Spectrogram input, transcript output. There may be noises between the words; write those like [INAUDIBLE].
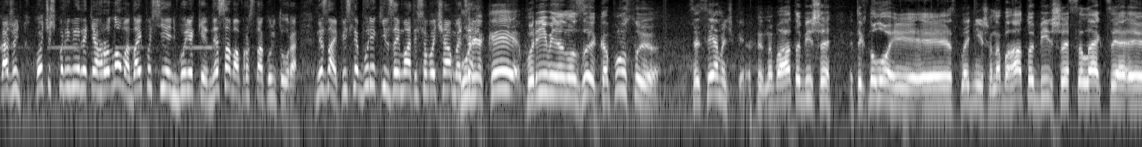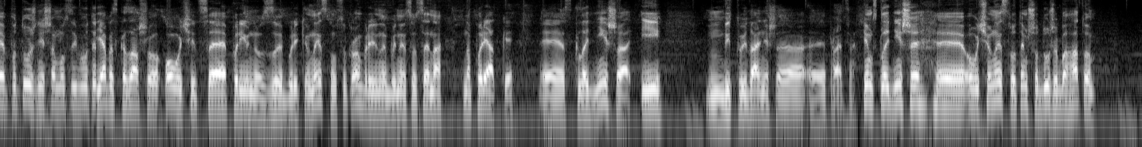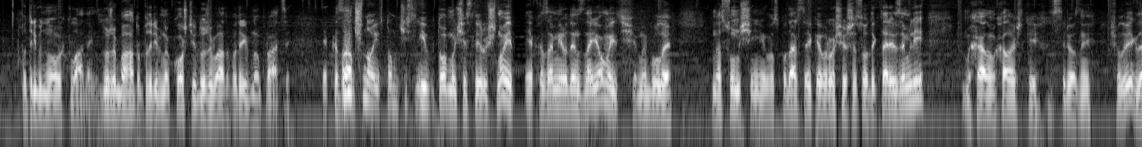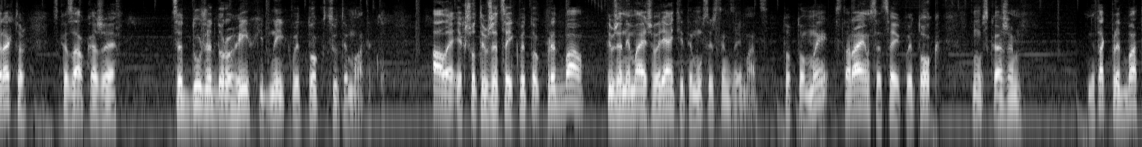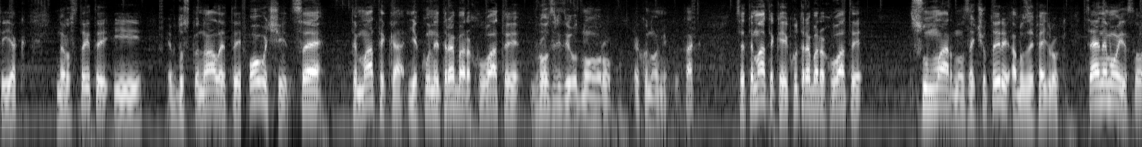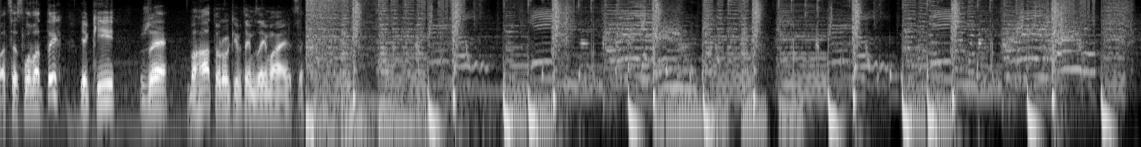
Кажуть, хочеш перевірити агронома, дай посіять буряки. Не сама проста культура. Не знаю, після буряків займатися овочами це Буряки порівняно з капустою. Це сімечки. [LAUGHS] Набагато більше технологій е, складніше, набагато більше селекція е, потужніша мусить бути. Я би сказав, що овочі це порівняно з буряківництвом, цукровим буряківним будівництвом, це на, на порядки е, складніша і відповідальніша е, праця. Чим складніше е, овочівництво, тим, що дуже багато потрібно нових вкладень, дуже багато потрібно коштів, дуже багато потрібно праці. Як казав, ручної в тому числі. і в тому числі ручної. Як казав мій один знайомий, ми були на Сумщині в господарстві, яке вирощує 600 гектарів землі. Михайло Михайлович, такий серйозний чоловік, директор, сказав, каже, це дуже дорогий вхідний квиток в цю тематику. Але якщо ти вже цей квиток придбав, ти вже не маєш варіантів, ти мусиш цим займатися. Тобто ми стараємося цей квиток, ну скажімо, не так придбати, як наростити і вдосконалити. Овочі це тематика, яку не треба рахувати в розрізі одного року економіку. Так? Це тематика, яку треба рахувати сумарно за 4 або за 5 років. Це не мої слова, це слова тих, які вже багато років тим займаються.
